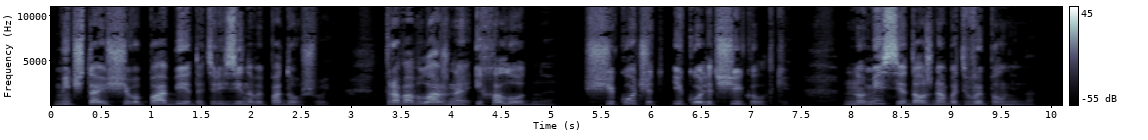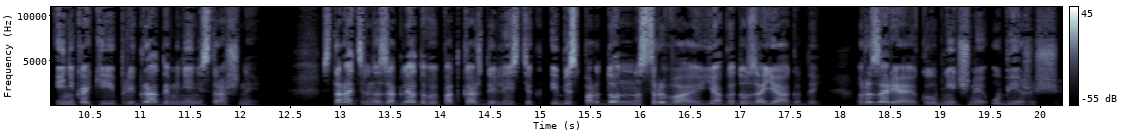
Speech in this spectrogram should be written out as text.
мечтающего пообедать резиновой подошвой. Трава влажная и холодная, щекочет и колет щиколотки. Но миссия должна быть выполнена, и никакие преграды мне не страшны. Старательно заглядываю под каждый листик и беспардонно срываю ягоду за ягодой, разоряю клубничное убежище.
